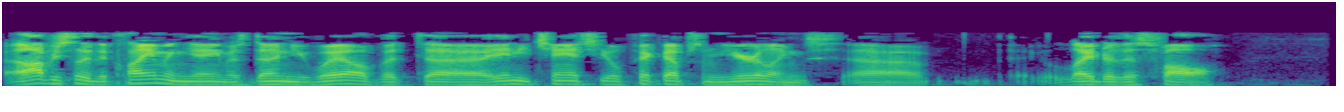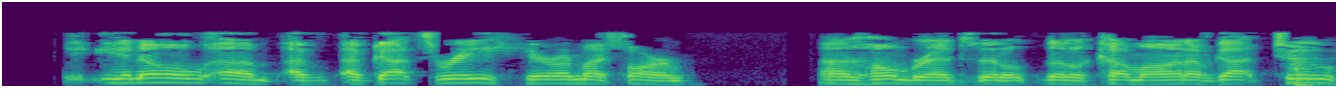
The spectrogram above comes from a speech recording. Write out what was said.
obviously the claiming game has done you well, but uh, any chance you'll pick up some yearlings uh, later this fall? You know, um, I've I've got three here on my farm, uh, homebreds that'll that'll come on. I've got two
